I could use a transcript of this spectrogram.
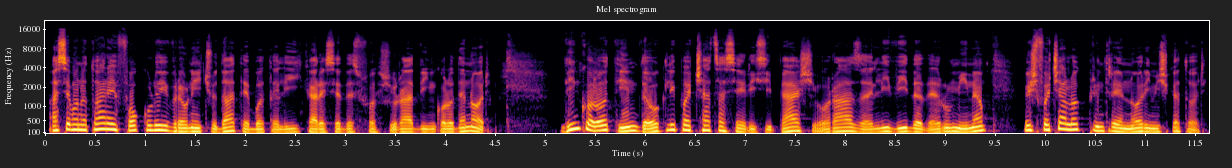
asemănătoare focului vreunei ciudate bătălii care se desfășura dincolo de nori. Dincolo, timp de o clipă, ceața se risipea și o rază lividă de lumină își făcea loc printre norii mișcători.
